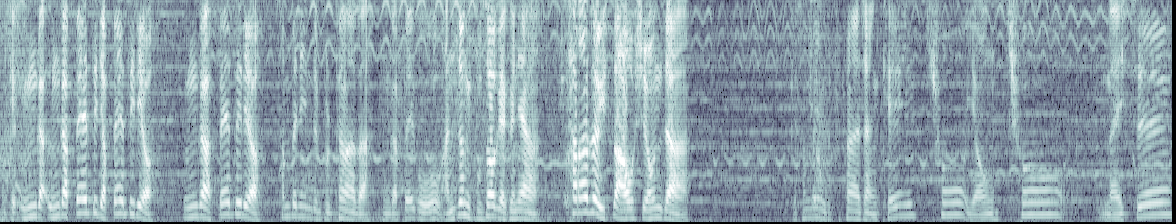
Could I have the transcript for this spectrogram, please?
이렇게 응가 응가 빼드려 빼드려. 응가 빼드려. 선배님들 불편하다. 응가 빼고. 완전 구석에 그냥 사라져 있어 9시에 혼자. 이렇게 선배님들 불편하지 않게. 1초 0초. 나이스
